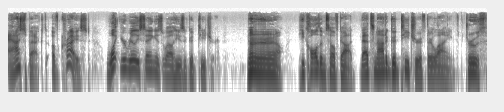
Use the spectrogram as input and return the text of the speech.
aspect of Christ, what you're really saying is, well, he's a good teacher. No, no, no, no, no. He called himself God. That's not a good teacher if they're lying. Truth.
